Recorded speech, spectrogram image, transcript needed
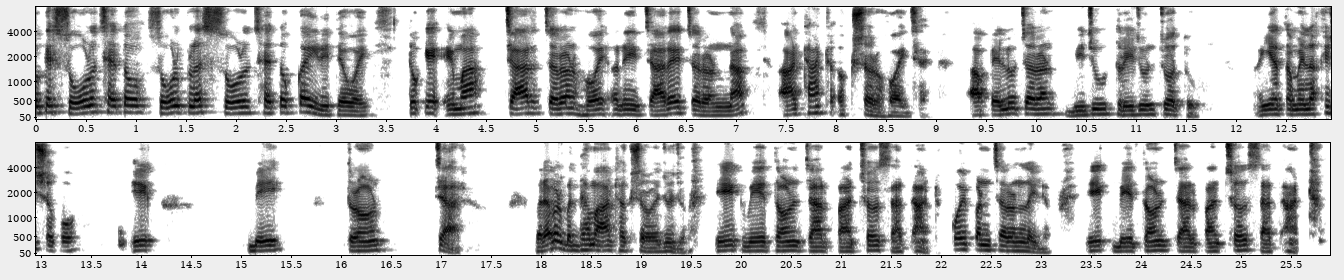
તો કે સોળ છે તો સોળ પ્લસ સોળ છે તો કઈ રીતે હોય? તો કે એમાં ચાર ચરણ હોય અને ચારે ચરણના આઠ આઠ અક્ષર હોય છે. આ પહેલું ચરણ, બીજું, ત્રીજું ચોથું. અહીંયા તમે લખી શકો એક, બે, ત્રણ, ચાર. બરાબર? બધામાં આઠ અક્ષર હોય, જોજો. એક, બે, ત્રણ, ચાર, પાંચ, છ, સાત, આઠ. કોઈ પણ ચરણ લઈ લો. એક, બે, ત્રણ, ચાર, પાંચ, છ, સાત, આઠ.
